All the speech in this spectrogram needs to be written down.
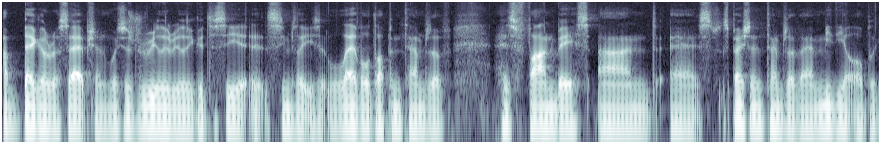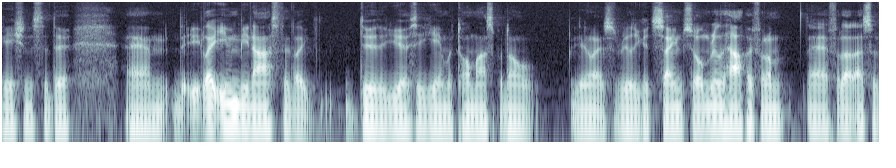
a bigger reception, which is really really good to see. It, it seems like he's leveled up in terms of his fan base and uh, especially in terms of uh, media obligations to do. Um, like even being asked to like do the UFC game with Tom Aspinall, you know, it's a really good sign. So I'm really happy for him uh, for that. That's a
